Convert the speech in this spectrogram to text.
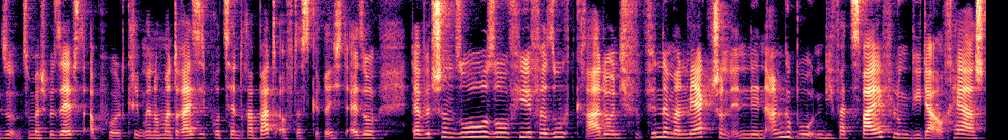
so zum Beispiel selbst abholt, kriegt man nochmal 30% Rabatt auf das Gericht. Also da wird schon so, so viel versucht gerade und ich finde, man merkt schon in den Angeboten die Verzweiflung, die da auch herrscht.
